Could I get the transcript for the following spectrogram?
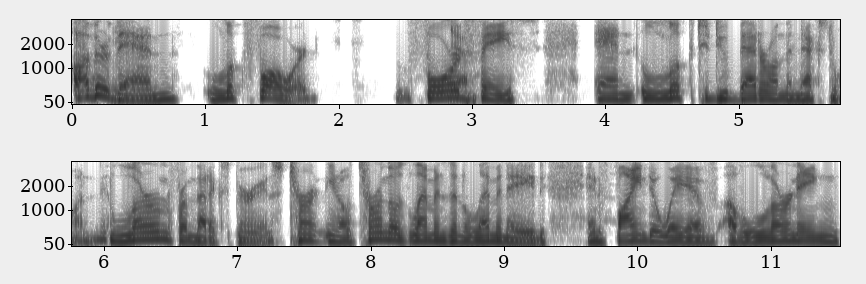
other Mhm. than look forward forward Yeah. face and look to do better on the next one. Learn from that experience. Turn you know turn those lemons into lemonade and find a way of of learning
